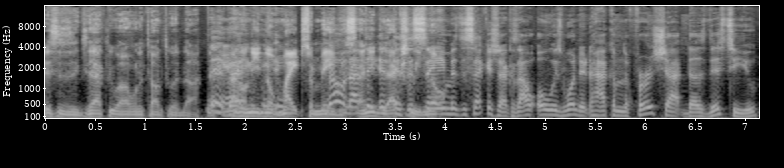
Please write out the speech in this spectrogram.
This is exactly why I want to talk to a doctor. Yeah, I don't need no mites or maybes. No, I think need to it's actually the same know. as the second shot because I always wondered how come the first shot does this to you.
